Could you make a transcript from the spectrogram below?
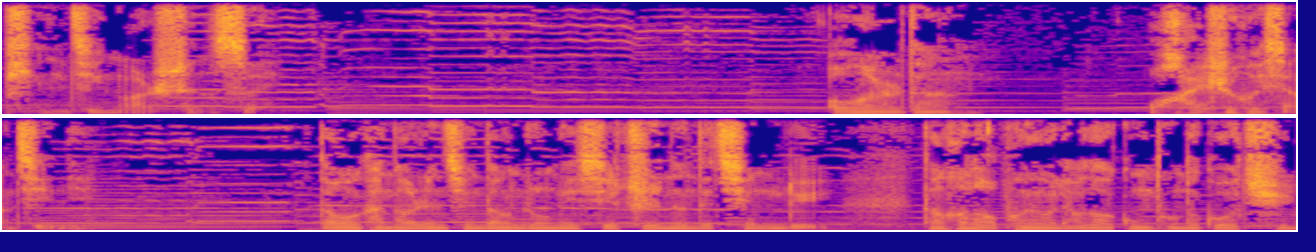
平静而深邃。偶尔的，我还是会想起你。当我看到人群当中那些稚嫩的情侣，当和老朋友聊到共同的过去。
